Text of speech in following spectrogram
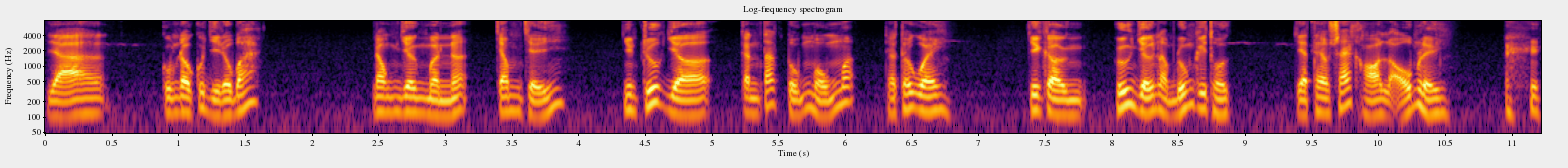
Dạ cũng đâu có gì đâu bác Nông dân mình á chăm chỉ Nhưng trước giờ canh tác tủng mũng á Theo thói quen Chỉ cần hướng dẫn làm đúng kỹ thuật Và theo sát họ là ổn liền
